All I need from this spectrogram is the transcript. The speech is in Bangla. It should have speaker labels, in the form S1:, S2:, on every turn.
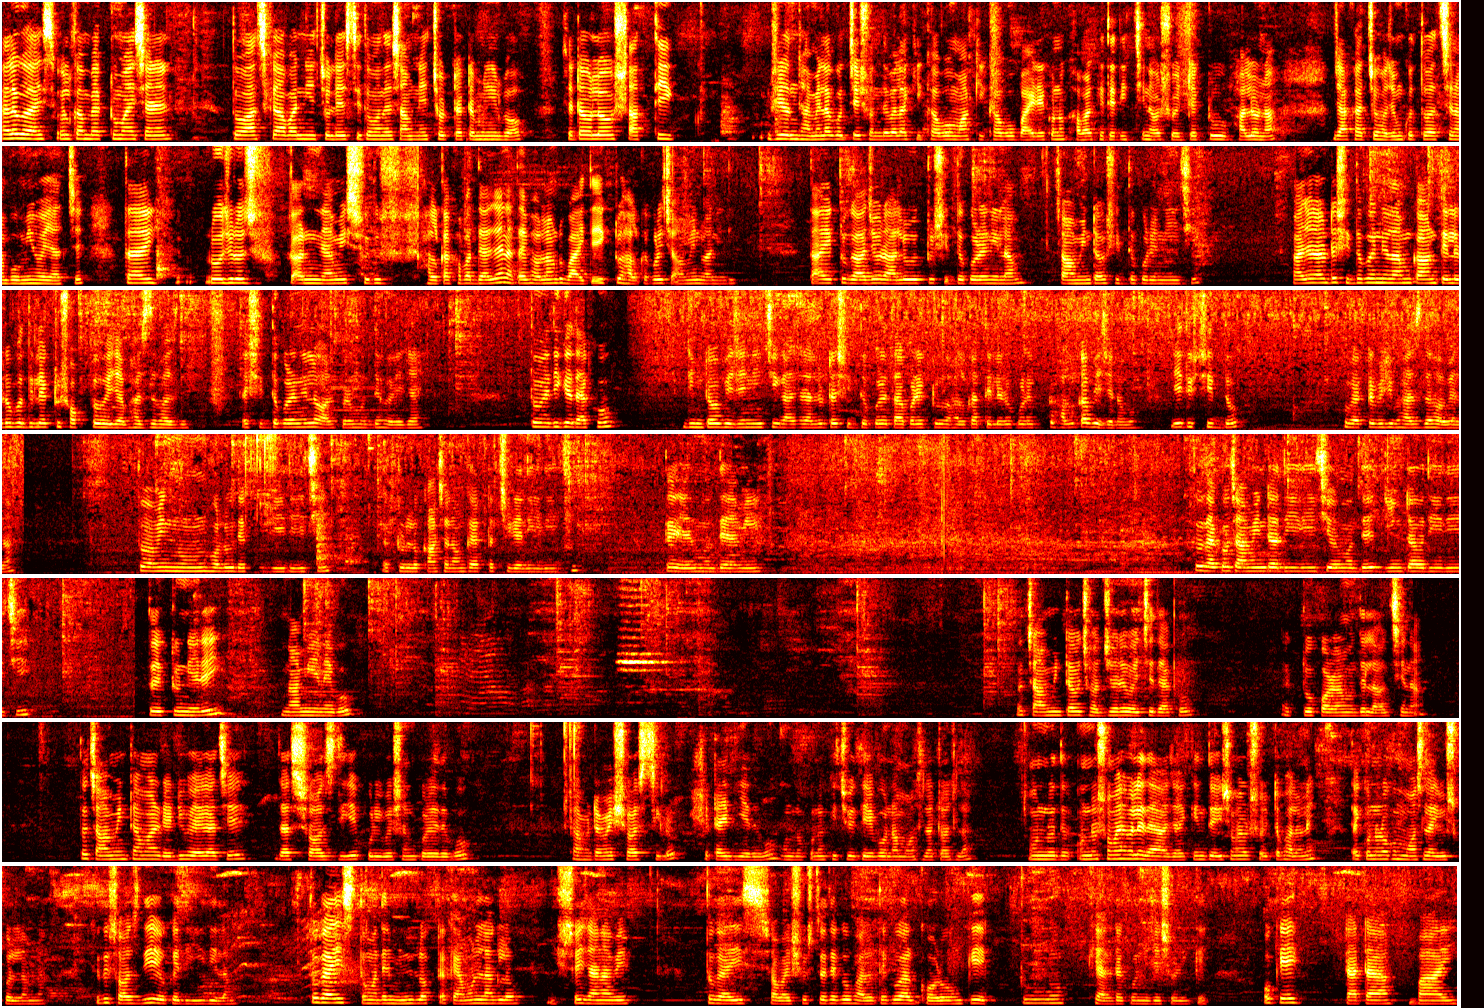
S1: Hello guys welcome back to my channel তো আজকে আবার নিয়ে চলে এসেছি তোমাদের সামনে ছোট্ট একটা মিনি ব্লগ সেটা হলো সাত্বিক ভীষণ ঝামেলা করছে, সন্ধেবেলা কী খাব, মা কী খাব, বাইরে কোনো খাবার খেতে দিচ্ছি না, ওর শরীরটা একটু ভালো না। যা খাচ্ছে, হজম করতে পারছে না, বমি হয়ে যাচ্ছে। তাই রোজ রোজ তার নিরামিষ, শুধু হালকা খাবার দেওয়া যায় না, তাই ভাবলাম একটু বাড়িতেই একটু হালকা করে চাউমিন বানিয়ে দিই। তাই একটু গাজর, আলু একটু সিদ্ধ করে নিলাম। চাউমিনটাও সিদ্ধ করে নিয়েছি। গাজর আলুটা সিদ্ধ করে নিলাম, কারণ তেলের ওপর দিলে একটু শক্ত হয়ে যায় ভাজতে ভাজতে। তাই সিদ্ধ করে নিলে অল্পের মধ্যে হয়ে যায়। তো এদিকে দেখো, ডিমটাও ভেজে নিয়েছি, গাজর আলুটা সিদ্ধ করে তারপরে একটু হালকা তেলের ওপরে একটু হালকা ভেজে নেব। যেহেতু সিদ্ধ, খুব একটা বেশি ভাজতে হবে না। তো আমি নুন, হলুদ একটু দিয়ে দিয়েছি, একটু কাঁচা লঙ্কা একটা চিড়ে দিয়ে দিয়েছি। তো এর মধ্যে আমি তো দেখো চাউমিনটা দিয়ে দিয়েছি, ওর মধ্যে ডিমটাও দিয়ে দিয়েছি। তো একটু নেড়েই নামিয়ে নেব। তো চাউমিনটাও ঝরঝরে হয়েছে, দেখো। একটু করার মধ্যে লাগছে না। তো চাউমিনটা আমার রেডি হয়ে গেছে জাস্ট সস দিয়ে পরিবেশন করে দেব। টমেটোমের সস ছিল, সেটাই দিয়ে দেবো। অন্য কোনো কিছু দেবো না মশলা টশলা অন্য দে- অন্য সময় হলে দেওয়া যায়, কিন্তু এই সময় ওর শরীরটা ভালো নেই, তাই কোনো রকম মশলা ইউজ করলাম না। শুধু সস দিয়ে ওকে দিয়ে দিলাম। তো গাইস তোমাদের মিনি ব্লগটা কেমন লাগল? নিশ্চয়ই জানাবে। তো গাইস সবাই সুস্থ থেকো, ভালো থেকো, আর গরমকে একটু খেয়াল রাখো নিজের শরীরকে। ওকে টাটা বাই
